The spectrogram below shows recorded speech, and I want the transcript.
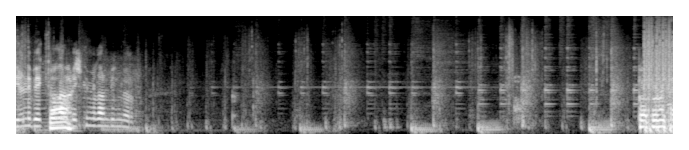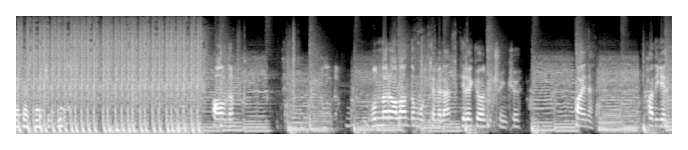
birini bekliyorlar mı beklemiyorlar mı bilmiyorum. Köprünün tepesine çıkma. Aldım. Bunları alandı muhtemelen. Direkt öldü çünkü. Aynen. Hadi gelin.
